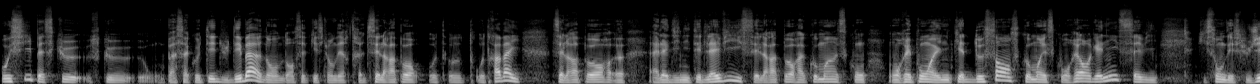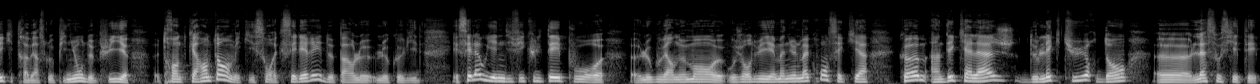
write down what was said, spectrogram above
Aussi parce que, ce que on passe à côté du débat dans cette question des retraites. C'est le rapport au, travail, c'est le rapport euh, à la dignité de la vie, c'est le rapport à comment est-ce qu'on répond à une quête de sens, comment est-ce qu'on réorganise sa vie, qui sont des sujets qui traversent l'opinion depuis 30-40 euh, ans, mais qui sont accélérés de par le, Covid. Et c'est là où il y a une difficulté pour euh, le gouvernement aujourd'hui et Emmanuel Macron, c'est qu'il y a comme un décalage de lecture dans la société.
